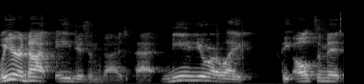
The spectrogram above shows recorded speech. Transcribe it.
We are not ageism guys, Pat. Me and you are like the ultimate.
